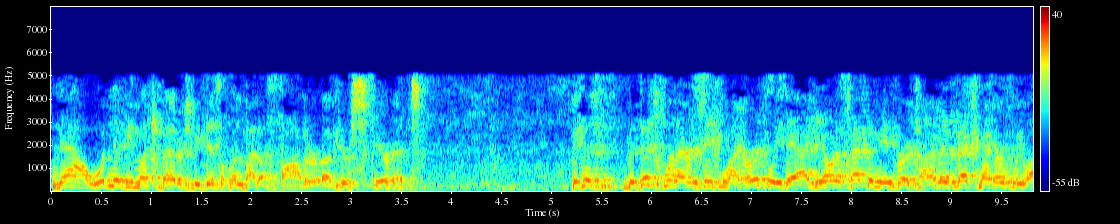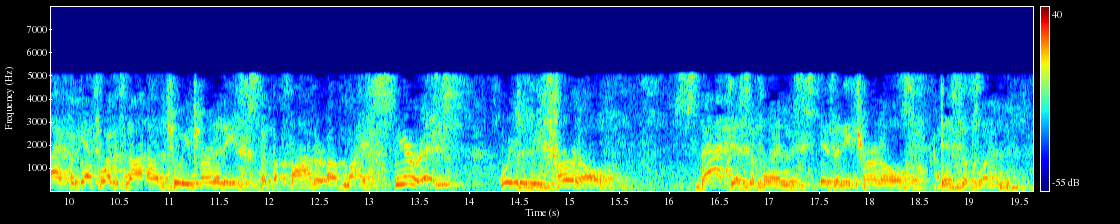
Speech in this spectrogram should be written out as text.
Now, wouldn't it be much better to be disciplined by the father of your spirit? Because the discipline I received from my earthly dad, you know, it affected me for a time. It affects my earthly life. But guess what? It's not unto eternity. But the Father of my spirit, which is eternal, that discipline is an eternal discipline.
